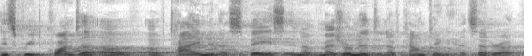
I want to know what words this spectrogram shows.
discrete quanta of, of time and of space and of measurement and of counting, etc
